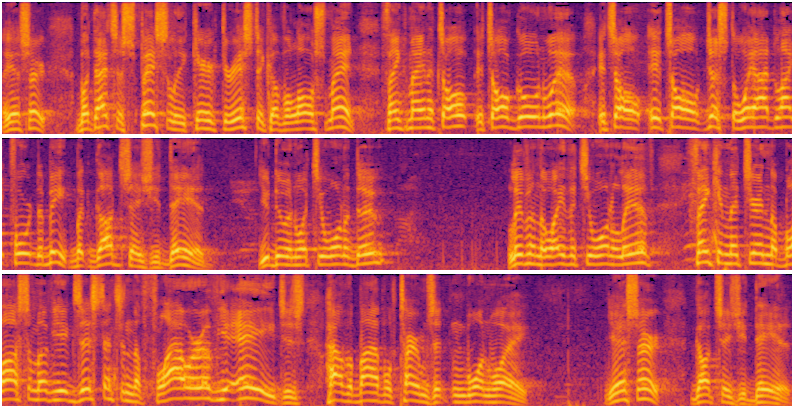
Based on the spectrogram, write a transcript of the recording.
Yes, sir. But that's especially characteristic of a lost man. Think, man, it's all it's all going well. It's all it's all just the way I'd like for it to be. But God says you're dead. You're doing what you want to do living the way that you want to live, thinking that you're in the blossom of your existence and the flower of your age is how the Bible terms it in one way. Yes, sir. God says you're dead.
